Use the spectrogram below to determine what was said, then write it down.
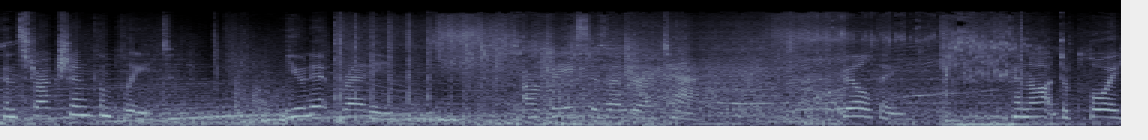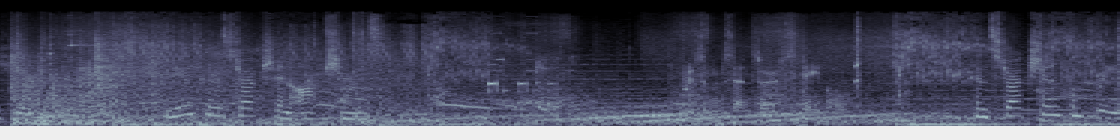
Construction complete. Unit ready. Our base is under attack. Building. Cannot deploy here. New construction options. Prism sensor stable. Construction complete.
